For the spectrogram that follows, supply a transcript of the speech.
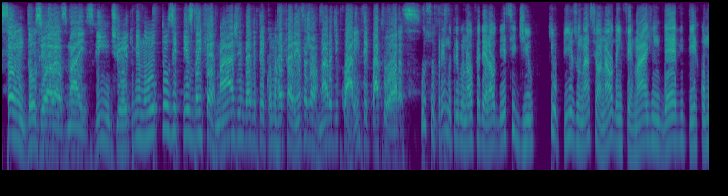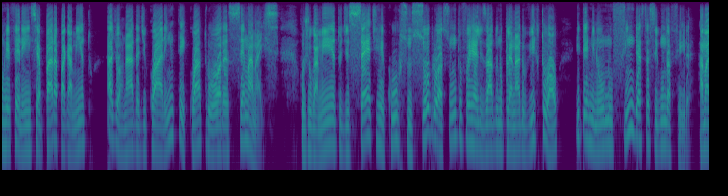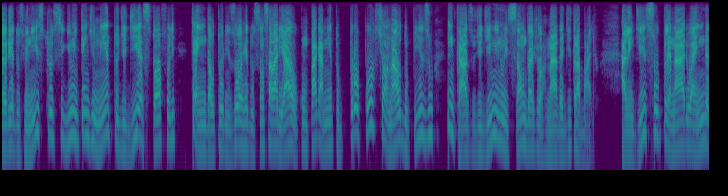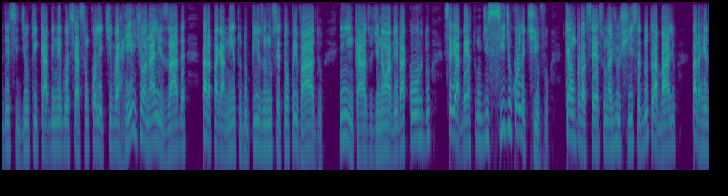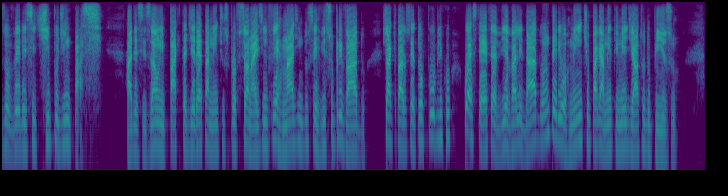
São 12 horas mais 28 minutos e piso da enfermagem deve ter como referência a jornada de 44 horas. O Supremo Tribunal Federal decidiu que o piso nacional da enfermagem deve ter como referência para pagamento a jornada de 44 horas semanais. O julgamento de sete recursos sobre o assunto foi realizado no plenário virtual e terminou no fim desta segunda-feira. A maioria dos ministros seguiu o entendimento de Dias Toffoli, que ainda autorizou a redução salarial com pagamento proporcional do piso em caso de diminuição da jornada de trabalho. Além disso, o plenário ainda decidiu que cabe negociação coletiva regionalizada para pagamento do piso no setor privado, e, em caso de não haver acordo, seria aberto um dissídio coletivo, que é um processo na Justiça do Trabalho para resolver esse tipo de impasse. A decisão impacta diretamente os profissionais de enfermagem do serviço privado, já que para o setor público o STF havia validado anteriormente o pagamento imediato do piso.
